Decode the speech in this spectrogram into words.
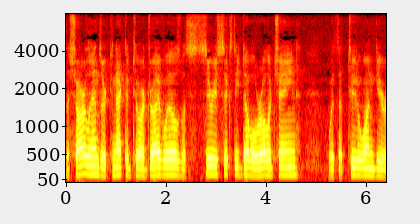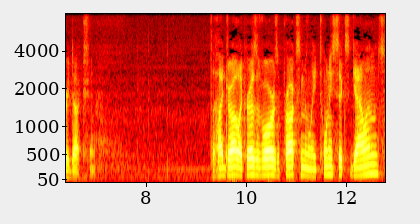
The Char-Lynns are connected to our drive wheels with Series 60 double roller chain with a 2 to 1 gear reduction. The hydraulic reservoir is approximately 26 gallons.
